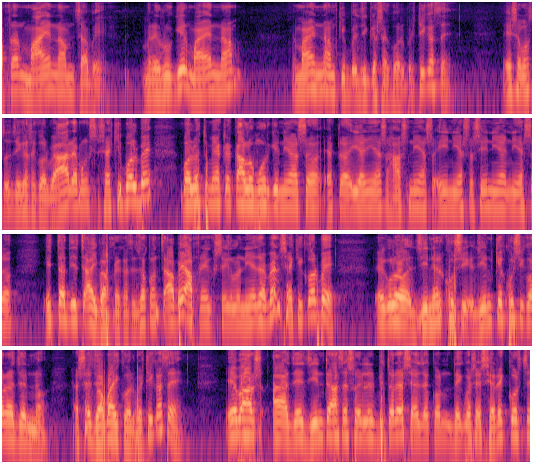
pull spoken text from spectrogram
আপনার মায়ের নাম চাবে। মানে রুগীর মায়ের নাম মায়ের নাম কি জিজ্ঞাসা করবে, ঠিক আছে? এই সমস্ত জিজ্ঞাসা করবে। আর এবং সে কী বলবে? বলবে, তুমি একটা কালো মুরগি নিয়ে আসো, একটা ইয়া নিয়ে আসো, হাঁস নিয়ে আসো, এই নিয়ে আসো, সে নিয়ে নিয়ে আসো, ইত্যাদি চাইবে আপনার কাছে। যখন চাবে, আপনি সেগুলো নিয়ে যাবেন, সে কী করবে? এগুলো জিনের খুশি, জিনকে খুশি করার জন্য সে জবাই করবে, ঠিক আছে? এবার যে জিনটা আছে শরীরের ভিতরে, সে যখন দেখবে সে সেরেক করছে,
